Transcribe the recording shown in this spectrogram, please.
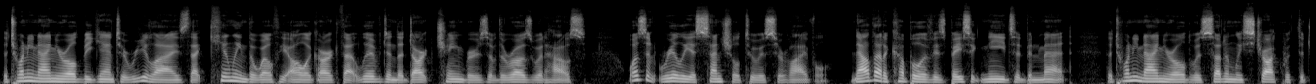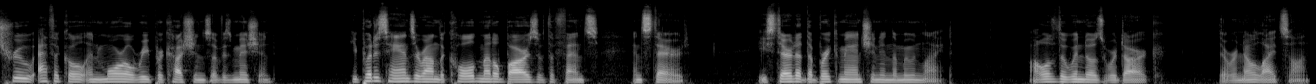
the 29 year old began to realize that killing the wealthy oligarch that lived in the dark chambers of the Rosewood house wasn't really essential to his survival. Now that a couple of his basic needs had been met, the 29 year old was suddenly struck with the true ethical and moral repercussions of his mission. He put his hands around the cold metal bars of the fence and stared. He stared at the brick mansion in the moonlight. All of the windows were dark. There were no lights on.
